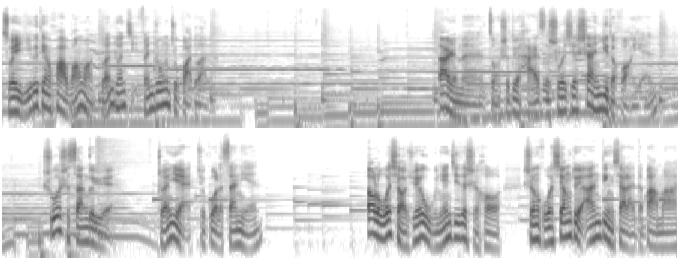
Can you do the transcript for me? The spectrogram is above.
所以一个电话往往短短几分钟就挂断了。大人们总是对孩子说一些善意的谎言，说是三个月，转眼就过了三年。到了我小学五年级的时候，生活相对安定下来的爸妈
